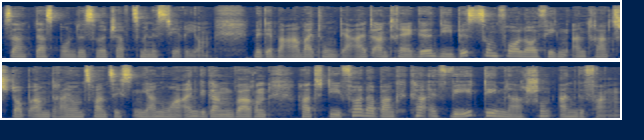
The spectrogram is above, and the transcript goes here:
sagt das Bundeswirtschaftsministerium. Mit der Bearbeitung der Altanträge, die bis zum vorläufigen Antragsstopp am 23. Januar eingegangen waren, hat die Förderbank KfW demnach schon angefangen.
